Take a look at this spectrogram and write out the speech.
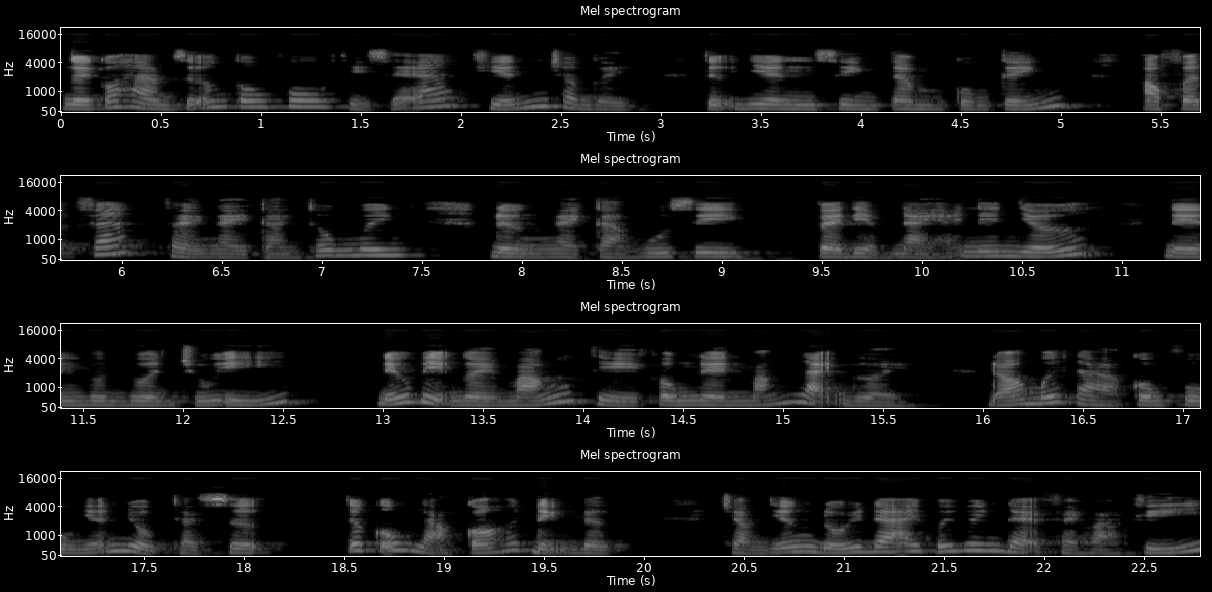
Người có hàm dưỡng công phu thì sẽ khiến cho người tự nhiên sinh tâm cung kính. Học Phật Pháp phải ngày càng thông minh, đừng ngày càng ngu si. Về điểm này hãy nên nhớ, nên luôn luôn chú ý. Nếu bị người mắng thì không nên mắng lại người. Đó mới là công phu nhẫn nhục thật sự, tức cũng là có định lực. Chẳng những đối đãi với huynh đệ phải hòa khí,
